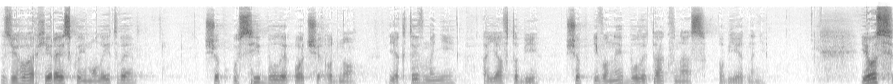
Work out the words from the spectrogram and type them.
з Його архієрейської молитви, щоб усі були Отче одно, як Ти в мені, а я в Тобі, щоб і вони були так в нас об'єднані. І ось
